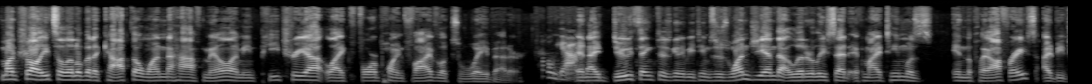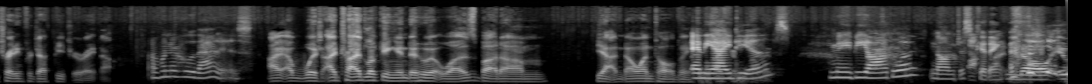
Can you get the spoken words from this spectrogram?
Montreal eats a little bit of cap though, one and a half mil. I mean, Petry at like 4.5 looks way better. Oh yeah. And I do think there's going to be teams. There's one GM that literally said if my team was in the playoff race, I'd be trading for Jeff Petry right now. I wonder who that is. I, I wish I tried looking into who it was, but um, yeah, no one told me. Any I couldn't find it. ideas? Maybe Ottawa? No, I'm just kidding. uh, no, it,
